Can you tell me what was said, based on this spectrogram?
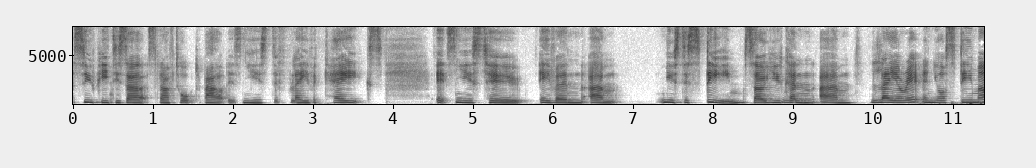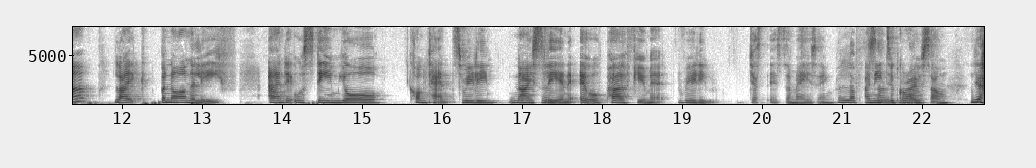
soupy desserts that I've talked about. It's used to flavor cakes. It's used to even um, used to steam. So you can um, layer it in your steamer like banana leaf, and it will steam your contents really nicely, and it, it will perfume it really just it's amazing. I love. I need to grow some. Yeah.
